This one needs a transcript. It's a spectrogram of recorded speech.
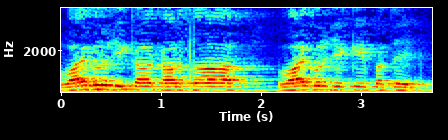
ਵਾਹਿਗੁਰੂ ਜੀ ਕਾ ਖਾਲਸਾ, ਵਾਹਿਗੁਰੂ ਜੀ ਕੀ ਫਤਿਹ।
